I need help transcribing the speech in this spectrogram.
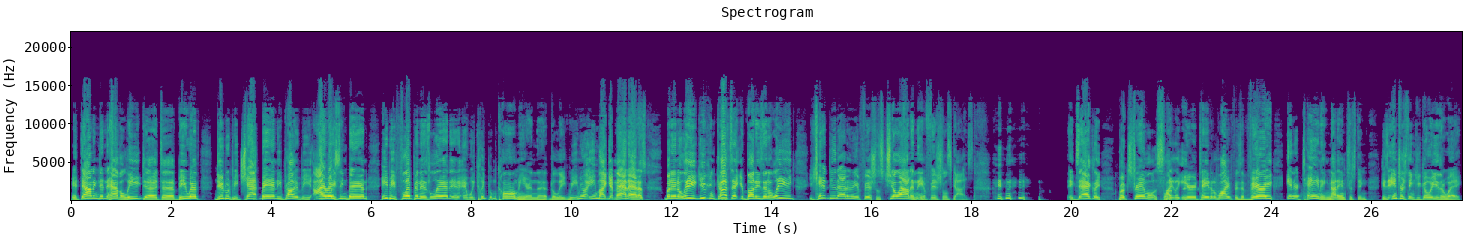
If Downing didn't have a league to to be with, dude would be chat banned. He'd probably be iRacing banned. He'd be flipping his lid, and, and we keep him calm here in the the league. We, he might get mad at us, but in a league, you can cuss at your buddies in a league. You can't do that in the officials. Chill out in the officials, guys. Exactly. Brooks Trammell, a slightly irritated wife, is a very entertaining, not interesting, because interesting could go either way.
